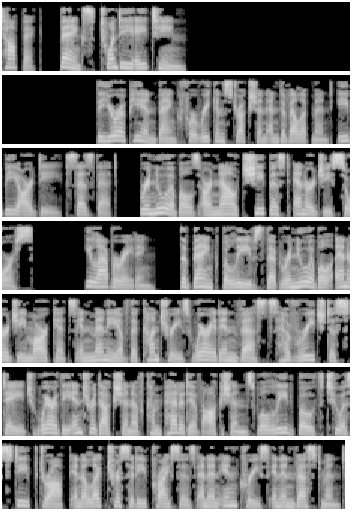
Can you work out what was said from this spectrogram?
Topic Banks 2018 The European Bank for Reconstruction and Development (EBRD) says that renewables are now cheapest energy source. Elaborating the bank believes that renewable energy markets in many of the countries where it invests have reached a stage where the introduction of competitive auctions will lead both to a steep drop in electricity prices and an increase in investment.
